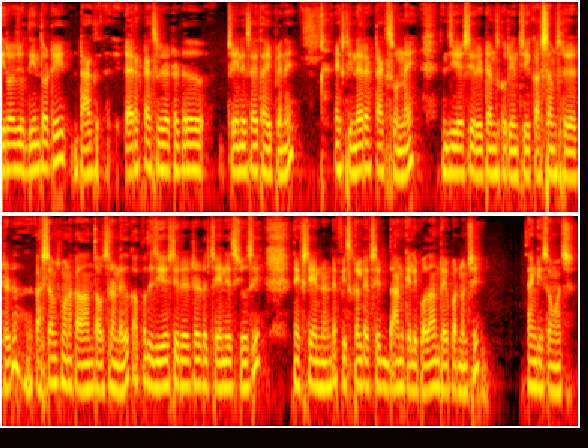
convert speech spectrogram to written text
ఈరోజు దీంతో tax direct tax related changes అయితే అయిపోయినాయి. నెక్స్ట్ ఇండైరెక్ట్ ట్యాక్స్ ఉన్నాయి. జిఎస్టీ రిటర్న్స్ గురించి కస్టమ్స్ రిలేటెడ్. కస్టమ్స్ మనకు అదంత అవసరం లేదు. కాకపోతే జిఎస్టీ రిలేటెడ్ చేంజెస్ చూసి నెక్స్ట్ ఏంటంటే ఫిజికల్ డెఫిసిట్ దానికి వెళ్ళిపోదాం రేపటి నుంచి. Thank you so much.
